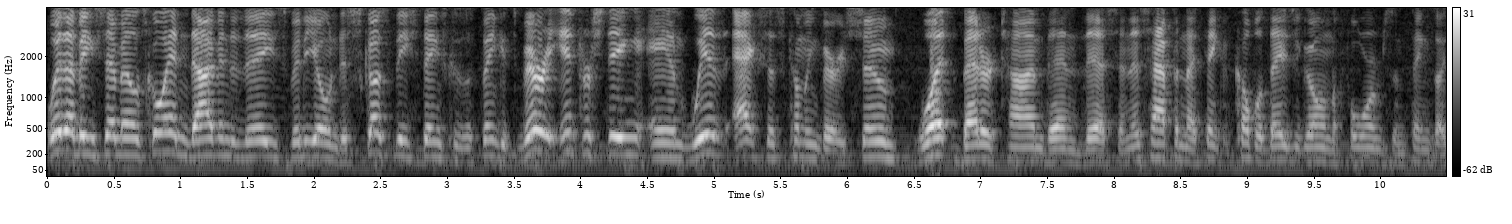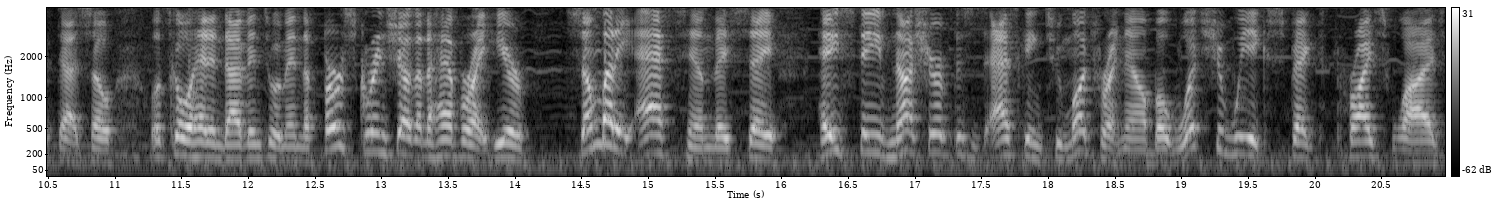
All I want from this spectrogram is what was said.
with that being said, man, let's go ahead and dive into today's video and discuss these things because I think it's very interesting and with Axxess coming very soon, what better time than this? And this happened, I think, a couple days ago on the forums and things like that. So let's go ahead and dive into it, man. The first screenshot that I have right here, somebody asks him, they say, Hey Steve, not sure if this is asking too much right now, but what should we expect price-wise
